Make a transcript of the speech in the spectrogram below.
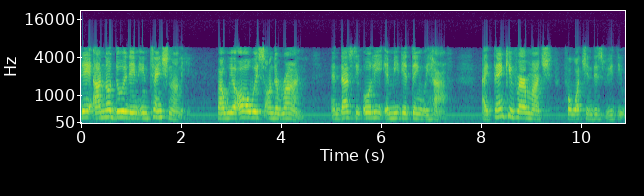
They are not doing it intentionally, but we are always on the run, and that's the only immediate thing we have. I thank you very much for watching this video.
